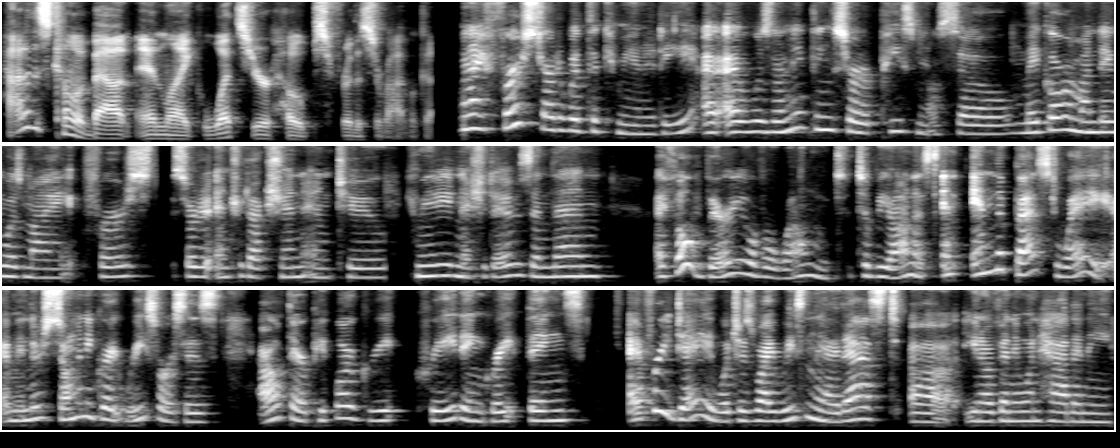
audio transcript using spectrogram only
How did this come about, and like, what's your hopes for the survival guide? When I first started with the community, I, I was learning things sort of piecemeal. So Makeover Monday was my first sort of introduction into community initiatives, and then I felt very overwhelmed, to be honest, and in the best way. I mean, there's so many great resources out there. People are gre- creating great things every day, which is why recently I'd asked, uh, you know, if anyone had any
